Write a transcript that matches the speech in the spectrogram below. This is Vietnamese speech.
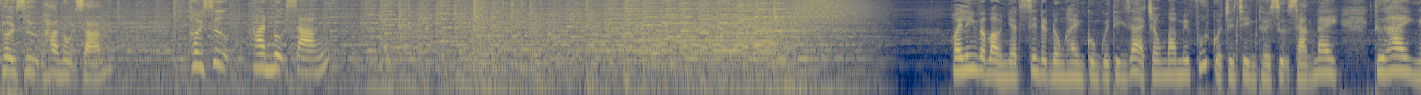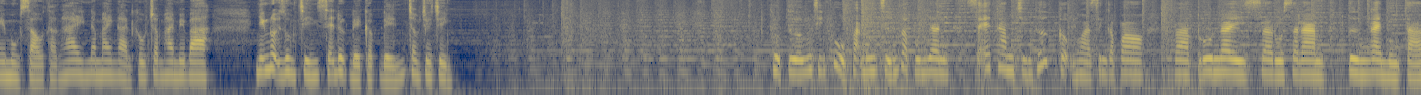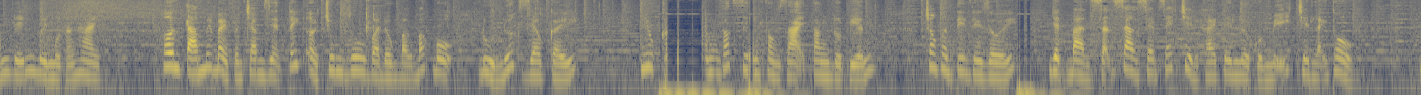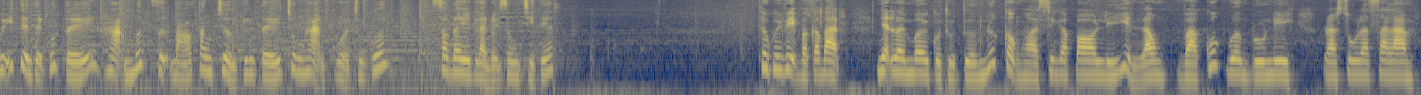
Thời sự Hà Nội sáng. Thời sự Hà Nội sáng. Hoài Linh và Bảo Nhật xin được đồng hành cùng quý thính giả trong 30 phút của chương trình Thời sự sáng nay, thứ hai ngày mùng 6 tháng 2 năm 2023. Những nội dung chính sẽ được đề cập đến trong chương trình. Thủ tướng Chính phủ Phạm Minh Chính và phu nhân sẽ thăm chính thức Cộng hòa Singapore và Brunei Darussalam từ ngày 8 đến 11 tháng 2. Hơn 87% diện tích ở Trung Du và Đồng bằng Bắc Bộ đủ nước gieo cấy. Nhu cầu vaccine phòng dại tăng đột biến. Trong phần tin thế giới, Nhật Bản sẵn sàng xem xét triển khai tên lửa của Mỹ trên lãnh thổ. Quỹ tiền tệ quốc tế hạ mức dự báo tăng trưởng kinh tế trung hạn của Trung Quốc. Sau đây là nội dung chi tiết. Thưa quý vị và các bạn, nhận lời mời của Thủ tướng nước Cộng hòa Singapore Lý Hiển Long và Quốc vương Brunei Rasulullah Salam,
